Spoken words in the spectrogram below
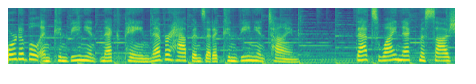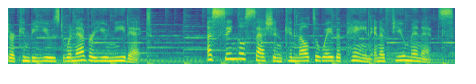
Portable and convenient neck pain never happens at a convenient time. That's why neck massager can be used whenever you need it. A single session can melt away the pain in a few minutes.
